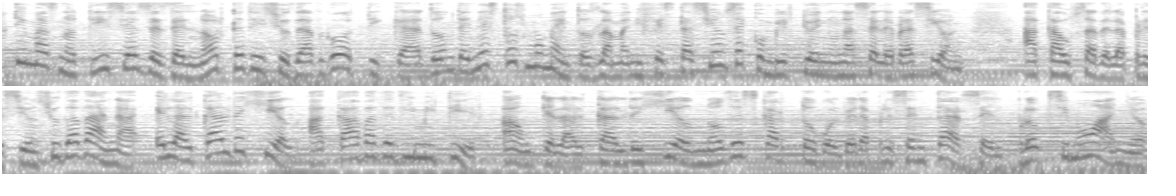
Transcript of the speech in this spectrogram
Últimas noticias desde el norte de Ciudad Gótica, donde en estos momentos la manifestación se convirtió en una celebración. A causa de la presión ciudadana, el alcalde Hill acaba de dimitir. Aunque el alcalde Hill no descartó volver a presentarse el próximo año,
